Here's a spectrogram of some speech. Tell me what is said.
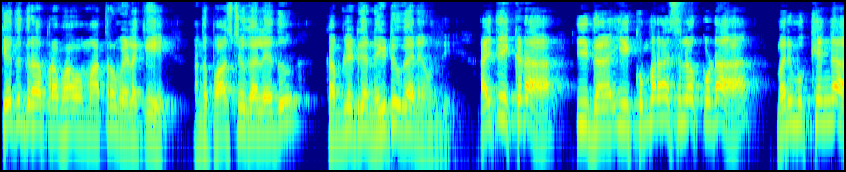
కేతుగ్రహ ప్రభావం మాత్రం వీళ్ళకి అంత పాజిటివ్గా లేదు కంప్లీట్గా నెగిటివ్గానే ఉంది. అయితే ఇక్కడ ఈ ద ఈ కుంభరాశిలో కూడా మరి ముఖ్యంగా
